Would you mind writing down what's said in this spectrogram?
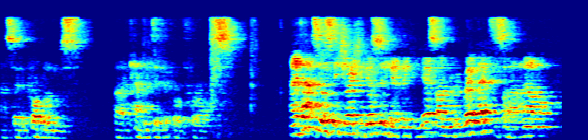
And so the problems uh, can be difficult for us. And if that's your situation, if you're sitting here thinking, yes, I to some of that, I know I'm not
